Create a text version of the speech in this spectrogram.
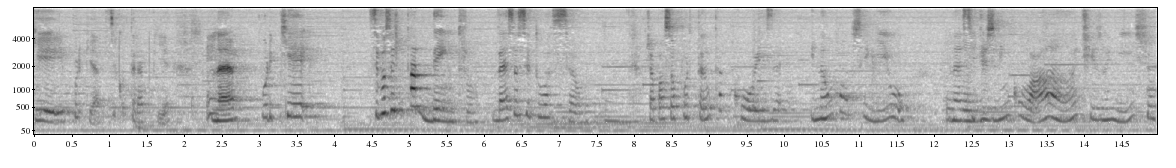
quê? Por que a psicoterapia? Né? Porque se você já tá dentro dessa situação, já passou por tanta coisa e não conseguiu né, se uhum. desvincular antes, no início,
